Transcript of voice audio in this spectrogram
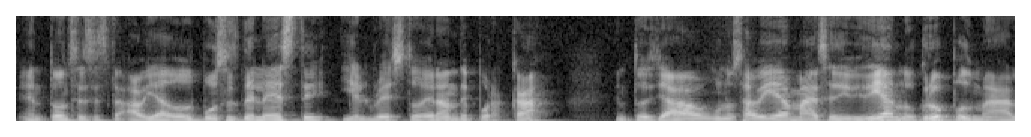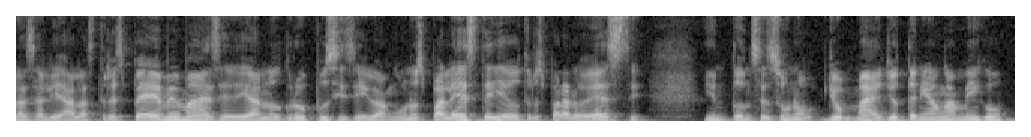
Entonces esta, había dos buses del este y el resto eran de por acá. Entonces ya uno sabía, más se dividían los grupos, ma, a, la salida, a las 3 pm, ma, se dividían los grupos y se iban unos para el este y otros para el oeste. Y entonces uno, yo, ma, yo tenía un amigo,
